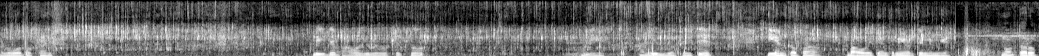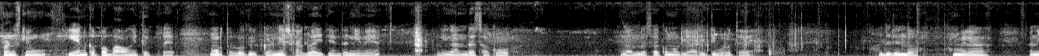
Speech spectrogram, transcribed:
ಅಳ್ಬೋದು ಫ್ರೆಂಡ್ಸ್ ಇದೇ ಗಿಡಬೇಕಿತ್ತು ನೋಡಿ, ಅಲ್ಲಿ ಇರ್ಬೇಕೈತೆ ಏನು ಕಪ್ಪ ಭಾವೈತೆ ಅಂತ ಹೇಳ್ತೀನಿ ನಿಮಗೆ? ನೋಡ್ತಾರೋ ಫ್ರೆಂಡ್ಸ್ ನೀವು ಏನು ಕಪ್ಪ ಭಾವೈತೆ ಅಂದರೆ ನೋಡ್ತಾ ಇರೋದು ಕಣ್ಣು ಎಷ್ಟು ಅಗಲ ಐತೆ ಅಂತ ನೀವೇ. ಈಗ ಅಂದರೆ ಸಾಕು. ಗಂಡ ಸಾಕು ನೋಡಿ ಯಾವ ರೀತಿ ಬರುತ್ತೆ. ಅದರಿಂದ ಆಮೇಲೆ ನಾನು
